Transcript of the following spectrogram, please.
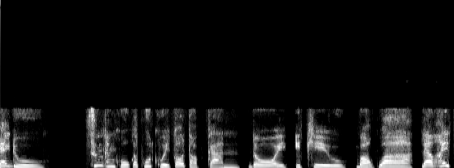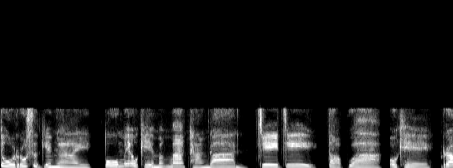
ได้ดู ซึ่งทั้งคู่ก็พูดคุยโต้ตอบกัน โดยอิดคิว บอกว่าแล้วให้ตูรู้สึกยังไง ปูไม่โอเคมากๆทางด้านจีจีตอบว่า โอเค เรา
